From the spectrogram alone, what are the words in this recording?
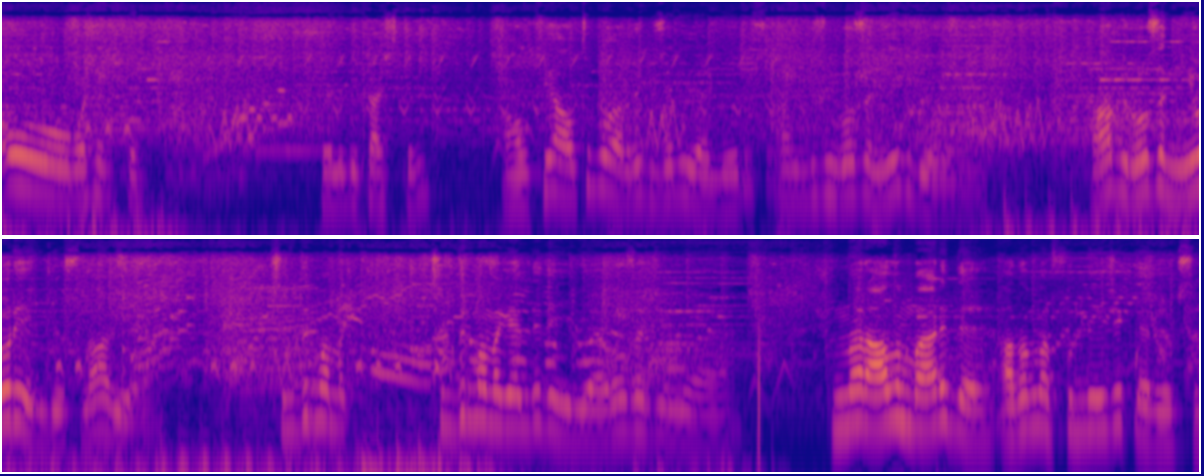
Oo boşa gitti. Şöyle bir kaçtım. 6'ya 6 bu arada güzel ilerliyoruz. Hani bizim Rosa niye gidiyor oraya? Abi Rosa niye oraya gidiyorsun abi ya? Çıldırmama çıldırmama geldi değil ya Rosacığım ya. Şunları alın bari de adamlar fullleyecekler yoksa.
